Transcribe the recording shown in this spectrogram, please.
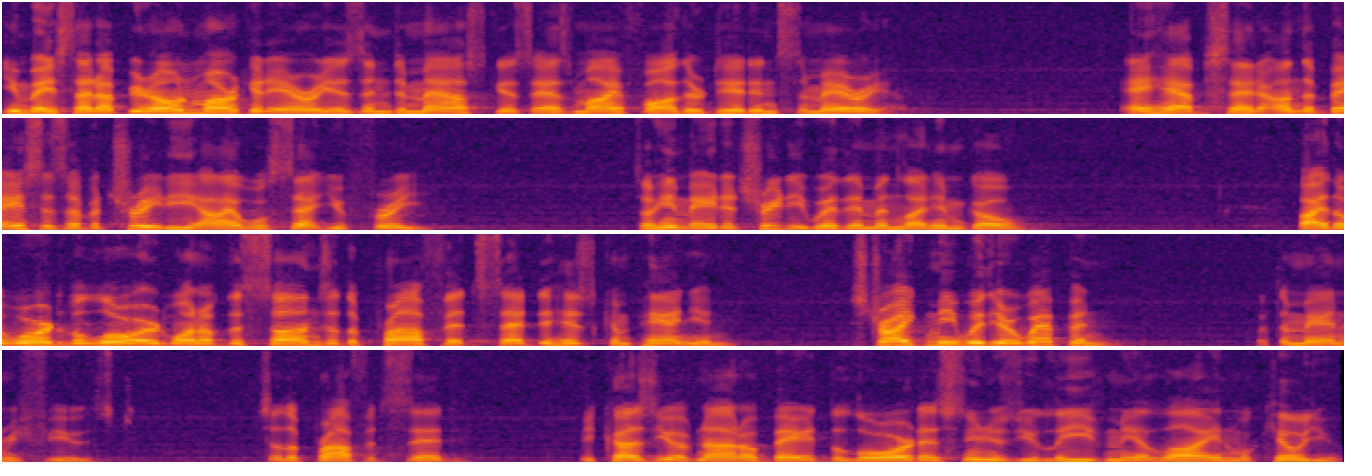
You may set up your own market areas in Damascus, as my father did in Samaria. Ahab said, On the basis of a treaty, I will set you free. So he made a treaty with him and let him go. By the word of the Lord, one of the sons of the prophet said to his companion, Strike me with your weapon. But the man refused. So the prophet said, Because you have not obeyed the Lord, as soon as you leave me, a lion will kill you.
